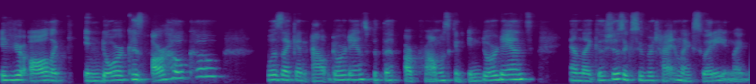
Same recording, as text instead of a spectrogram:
if you're all like indoor, because our HOCO was like an outdoor dance, but the, our prom was like an indoor dance. And like it was just like super tight and like sweaty. And like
